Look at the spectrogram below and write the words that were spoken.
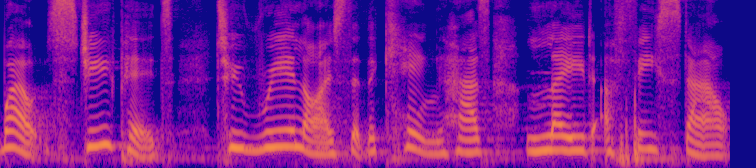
well, stupid to realize that the king has laid a feast out?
